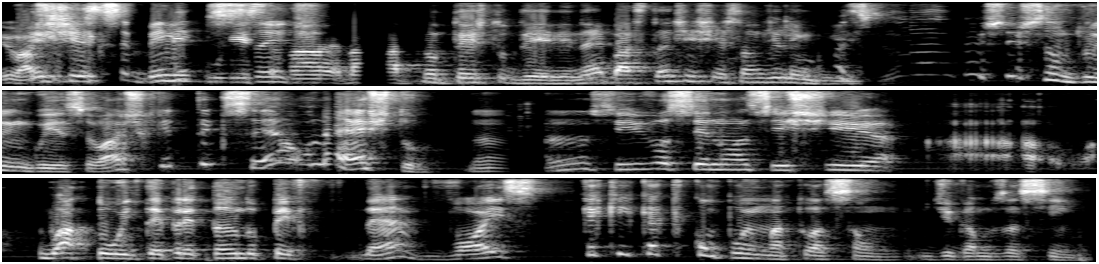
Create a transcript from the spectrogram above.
Eu acho que tem que ser bem reticente. na- na- no texto dele, né? Bastante encheção de linguiça. Mas não é exceção de linguiça, eu acho que tem que ser honesto. né? Se você não assiste a- a- o ator interpretando né, voz, o que, que, que, que compõe uma atuação, digamos assim,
